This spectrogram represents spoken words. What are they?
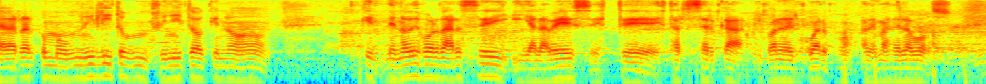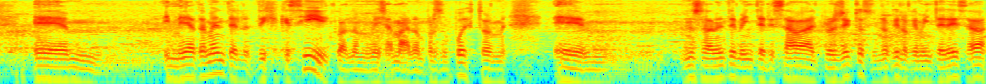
agarrar como un hilito infinito que no de no desbordarse y, a la vez este, estar cerca y poner el cuerpo, además de la voz. Em, inmediatamente dije que sí cuando me llamaron, por supuesto. Em, no solamente me interesaba el proyecto, sino que lo que me interesa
